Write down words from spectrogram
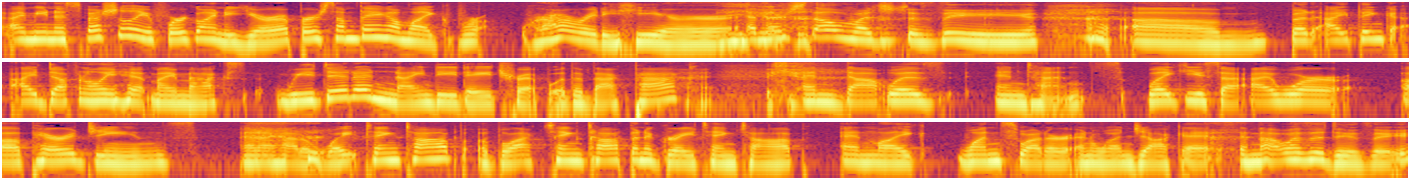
I mean, especially if we're going to Europe or something, I'm like we're we're already here and there's so much to see. Um, but I think I definitely hit my max. We did a 90 day trip with a backpack, Yeah. and that was intense. Like you said, I wore a pair of jeans, and I had a white tank top, a black tank top, and a gray tank top, and like one sweater and one jacket, and that was a doozy.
